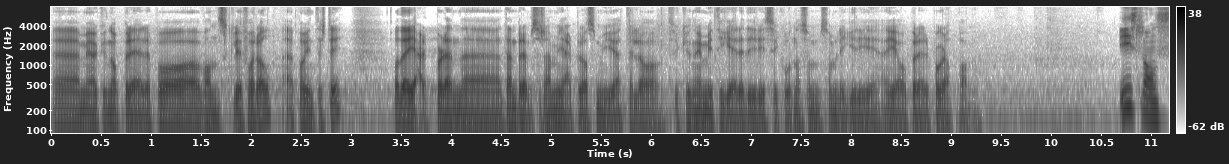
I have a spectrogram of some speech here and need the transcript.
med å kunne operere på vanskelige forhold på vinterstid. Og det hjelper den, eh, den bremseskjermen hjelper oss mye til å, til å kunne mitigere de risikoene som, som ligger i, i, å operere på glattbane. Islands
